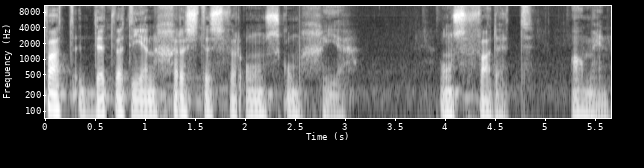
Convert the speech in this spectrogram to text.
vat dit wat U in Christus vir ons kom gee. Ons vat dit. Amen.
